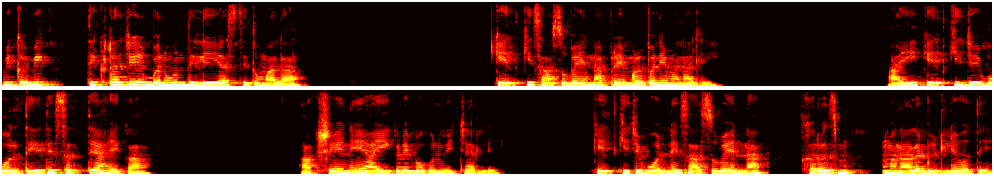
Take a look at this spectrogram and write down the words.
मी कमी तिखटाची बनवून दिली असती तुम्हाला? केतकी सासूबाईंना प्रेमळपणे म्हणाली. आई केतकी जे बोलते ते सत्य आहे का? अक्षयने आईकडे बघून विचारले. केतकीचे बोलणे सासूबाईंना खरंच मनाला भिडले होते.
